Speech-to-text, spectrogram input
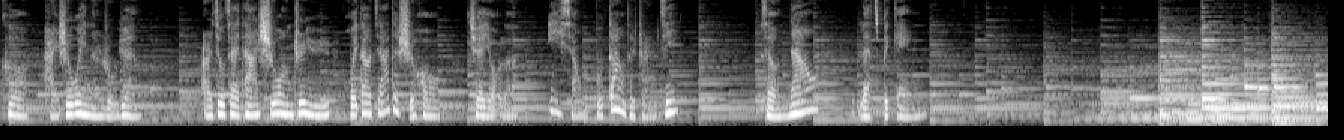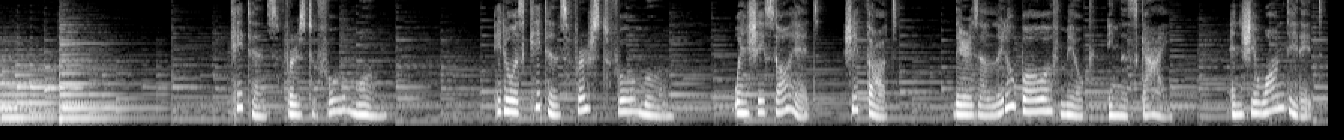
可还是未能如愿。而就在它失望之余回到家的时候，却有了意想不到的转机。So now, let's begin. Kitten's first full moon. It was Kitten's first full moon. When she saw it, she thought, There's a little bowl of milk in the sky, and she wanted it.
